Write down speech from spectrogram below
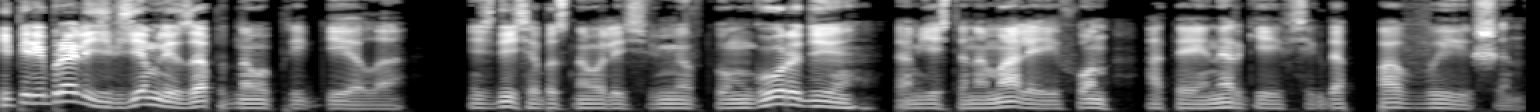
и перебрались в земли западного предела. Здесь обосновались в мертвом городе, там есть аномалия, и фон АТ-энергии всегда повышен,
